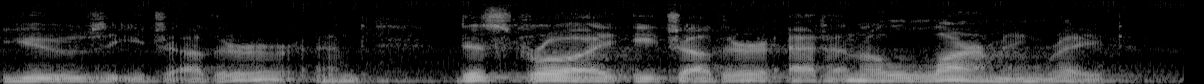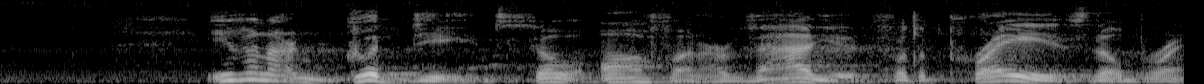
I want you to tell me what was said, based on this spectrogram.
use each other and destroy each other at an alarming rate. Even our good deeds so often are valued for the praise they'll bring.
